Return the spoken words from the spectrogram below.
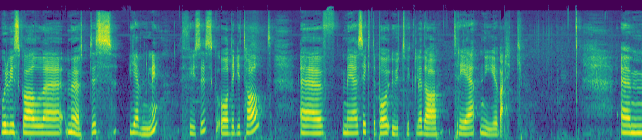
hvor vi skal uh, møtes jevnlig, fysisk og digitalt, uh, med sikte på å utvikle da tre nye verk. Um,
